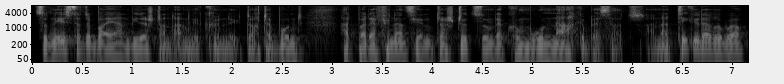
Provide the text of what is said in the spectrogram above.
Zunächst hatte Bayern Widerstand angekündigt, doch der Bund hat bei der finanziellen Unterstützung der Kommunen nachgebessert. Ein Artikel darüber,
